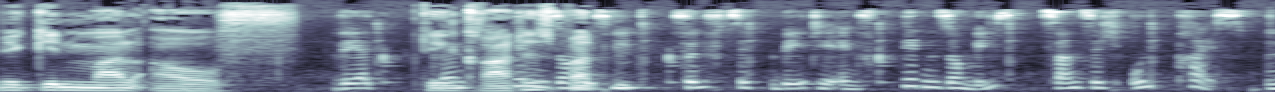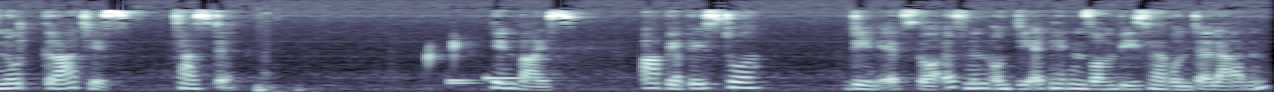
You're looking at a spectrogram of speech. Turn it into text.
Wir gehen mal auf Wer den Gratis-Button. Zombies gibt 50 BT Info. Hidden Zombies 20 und Preis. Not gratis. Taste. Hinweis. App Store. Den App Store öffnen und die App Hidden Zombies herunterladen.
